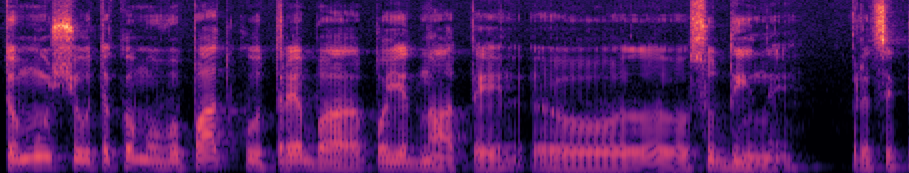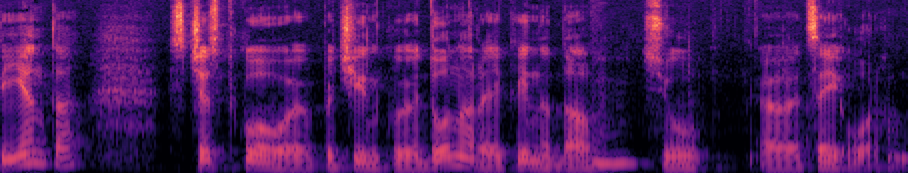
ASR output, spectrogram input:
тому що у такому випадку треба поєднати е, судини реципієнта з частковою печінкою донора, який надав цю, е, цей орган.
